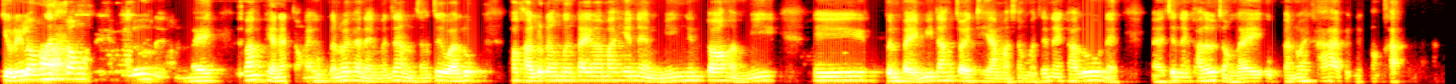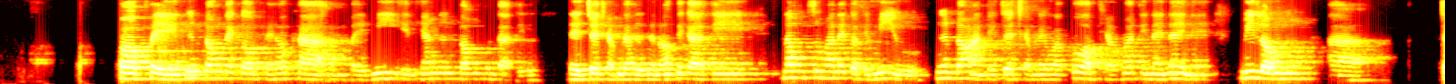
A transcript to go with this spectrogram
เกี่ยวเลยลองเงินต้องรู้ในในวางแผนนั้นต้องให้อุบกันไว้ขนาดเหมือนจังสังเจอว่าลูกเขาขาลูกทางเมืองใต้มามาเฮ็ดเนี่ยมีเงินต้องอะมีเอเปิ้นไปมีดังจอยแถมมาสมมุติในคาลูเนี่ยเอ่อจังในคาลูจ่องไล่อุบกันไว้ค่ะเป็นต้องค่ะก็ไปเงินต้องได้ก็ไปเฮาค่ะไปมีเอ็นยังเงินต้องคนตาติได้ใจทำได้คือเนาะที่กาที่ นำสุมาในก็ที่มีอยู่เงินต้องอันได้ใจทำได้ว่าก็เพียงมาที่ไหนเนี่ยมีลองอ่าจ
